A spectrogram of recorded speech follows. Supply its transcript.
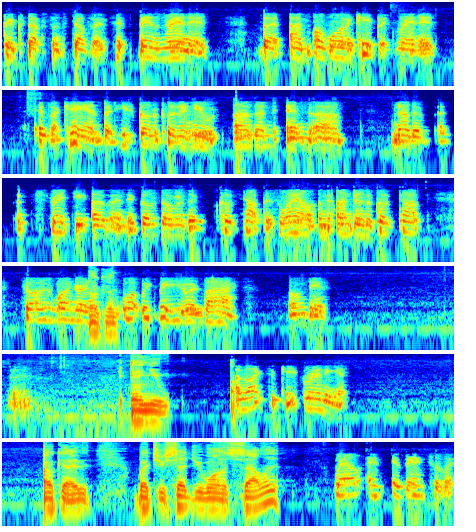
fix up some stuff that's been rented, but I'm, I want to keep it rented if I can. But he's going to put a new oven and uh, another uh, stretchy oven that goes over the cooktop as well, mean, under the cooktop. So I was wondering, okay. what would be your advice on this? And you I'd like to keep renting it. Okay, but you said you want to sell it? Well, eventually.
